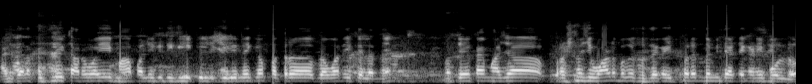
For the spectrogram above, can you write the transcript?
आणि त्याला कुठलीही कारवाई महापालिकेने केली केली केली नाही किंवा पत्र व्यवहारही केलं नाही. मग ते काय माझ्या प्रश्नाची वाट बघत होते का इथपर्यंत मी त्या ठिकाणी बोललो.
